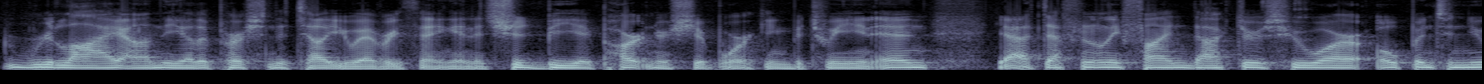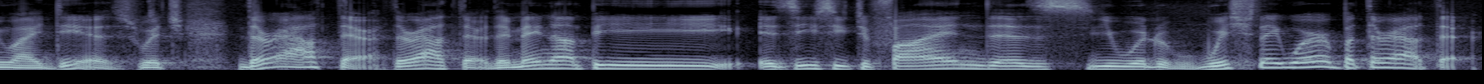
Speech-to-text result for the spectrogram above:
rely on the other person to tell you everything. And it should be a partnership working between. And yeah, definitely find doctors who are open to new ideas, which they're out there. They're out there. They may not be as easy to find as you would wish they were, but they're out there.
